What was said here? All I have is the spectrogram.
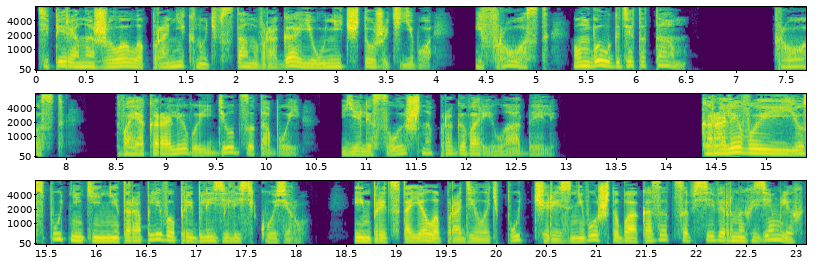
Теперь она желала проникнуть в стан врага и уничтожить его. И Фрост, он был где-то там. «Фрост, твоя королева идет за тобой», — еле слышно проговорила Адель. Королева и ее спутники неторопливо приблизились к озеру. Им предстояло проделать путь через него, чтобы оказаться в северных землях,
